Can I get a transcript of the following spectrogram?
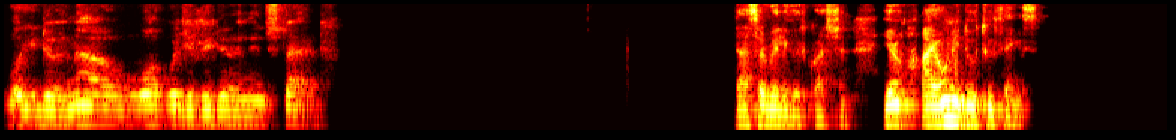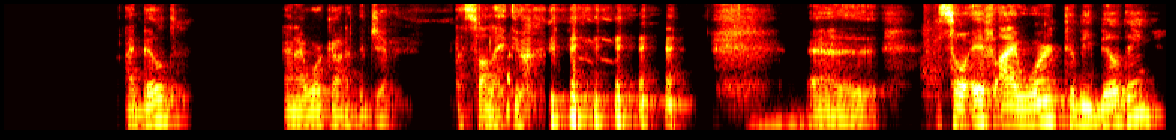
what you're doing now, what would you be doing instead? That's a really good question. You know, I only do two things. I build and I work out at the gym. That's all I do. uh, so if I weren't to be building,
